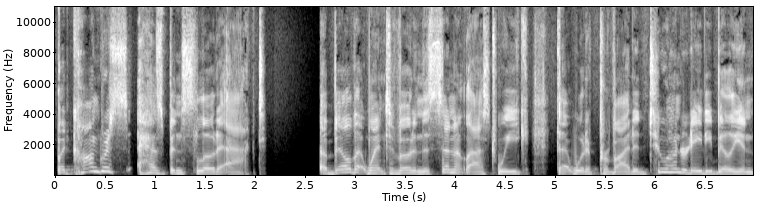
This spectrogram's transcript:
But Congress has been slow to act. A bill that went to vote in the Senate last week that would have provided $280 billion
